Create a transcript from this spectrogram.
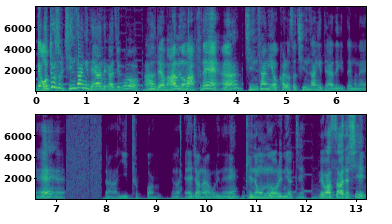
내가 어쩔 수 없이 진상이 돼야 돼가지고 아 내가 마음이 너무 아프네 어? 진상의 역할로서 진상이 돼야 되기 때문에 자이 특권 애잖아 어린애. 개념 없는 어린이였지? 왜 왔어 아저씨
